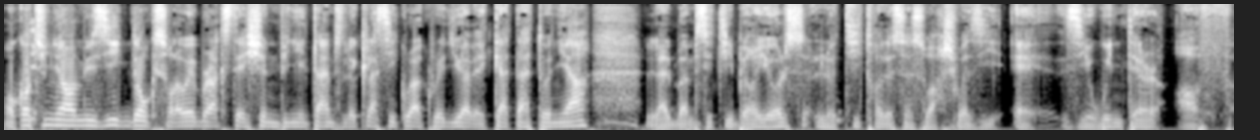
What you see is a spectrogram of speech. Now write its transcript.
On continue en musique donc sur la Web Rock Station Vinyl Times, le Classic Rock Radio avec Catatonia. L'album City Burials. Le titre de ce soir choisi est The Winter of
